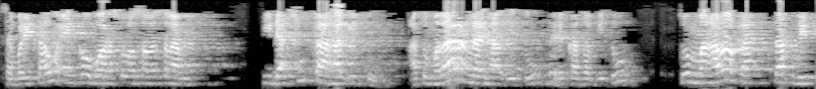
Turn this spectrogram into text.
saya beritahu engkau bahwa Rasulullah SAW tidak suka hal itu atau melarang dari hal itu, dari kasab itu, summa araka taklid,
